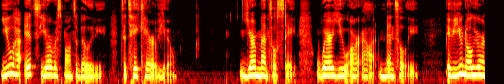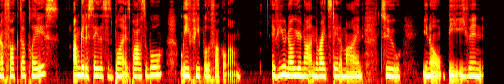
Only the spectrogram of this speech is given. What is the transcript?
You ha- it's your responsibility to take care of you. Your mental state, where you are at mentally. If you know you're in a fucked up place, I'm going to say this as blunt as possible, leave people the fuck alone. If you know you're not in the right state of mind to you know, be even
